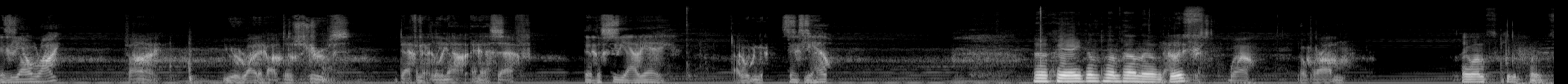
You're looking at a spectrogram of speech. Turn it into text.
Is he alright? Fine. You were right about those troops. Definitely not NSF. They're the CIA. I wouldn't. Since you helped. Okay, I don't want any of this. Well, no problem. I want skill points.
